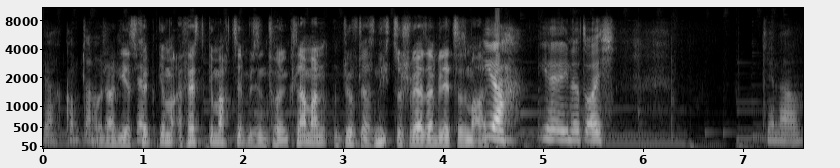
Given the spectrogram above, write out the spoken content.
ja, kommt dann Aber da die jetzt festgemacht sind mit diesen tollen Klammern, dürfte das nicht so schwer sein wie letztes Mal. Ja, ihr erinnert euch. Genau.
